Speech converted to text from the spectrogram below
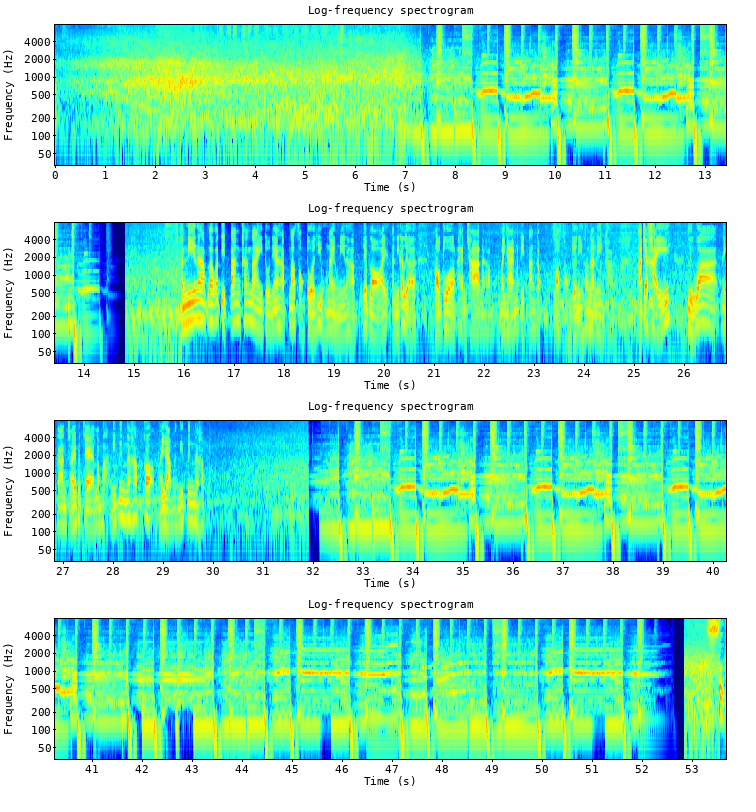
อันนี้นะครับเราก็ติดตั้งข้างในตัวนี้ครับน็อตสองตัวที่อยู่ข้างในตรงนี้นะครับ เรียบร้อย อันนี้ก็เหลือเอาตัวแผ่นชาร์จนะครับ มาย้ายมาติดตั้งกับน็อตสองตัวนี้เท่านั้นเองครับ อาจจะไขหรือว่าในการใช้ประแจลำบากนิดนึงนะครับ ก็พยายามกันนิดนึงนะครับ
